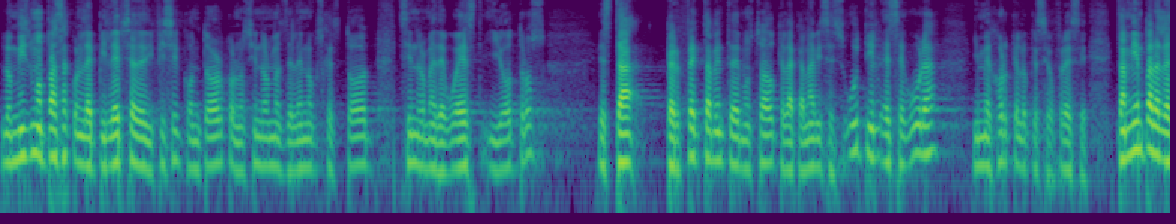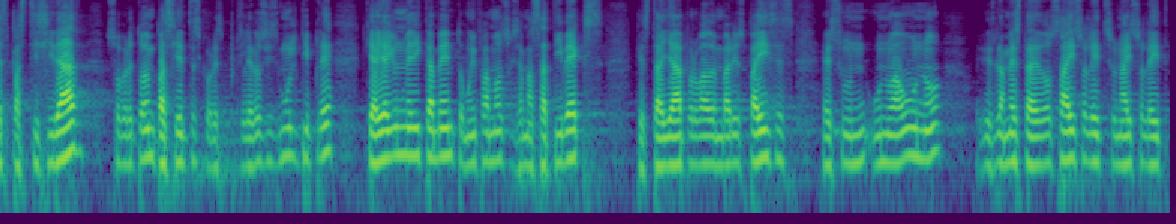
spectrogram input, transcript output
Lo mismo pasa con la epilepsia de difícil control, con los síndromes de Lennox-Gastaut, síndrome de West y otros. Está perfectamente demostrado que la cannabis es útil, es segura y mejor que lo que se ofrece. También para la espasticidad, sobre todo en pacientes con esclerosis múltiple, que ahí hay un medicamento muy famoso que se llama Sativex, que está ya aprobado en varios países, es un uno a uno, es la mezcla de dos isolates, un isolate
